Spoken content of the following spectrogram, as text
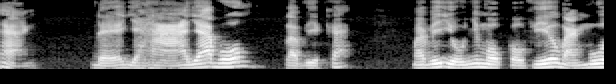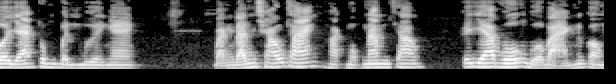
hạn để hạ giá vốn là việc khác mà ví dụ như một cổ phiếu bạn mua giá trung bình 10 ngàn, bạn đánh 6 tháng hoặc một năm sau, cái giá vốn của bạn nó còn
